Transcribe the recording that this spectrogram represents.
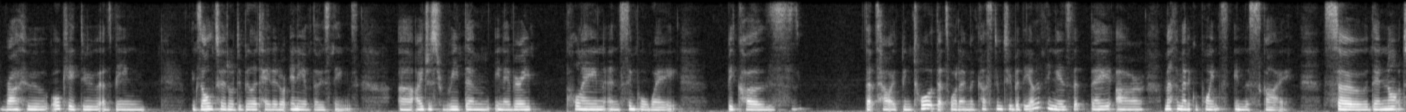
Rahu or Ketu as being exalted or debilitated or any of those things. Uh, I just read them in a very plain and simple way because that's how I've been taught, that's what I'm accustomed to. But the other thing is that they are mathematical points in the sky. So they're not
